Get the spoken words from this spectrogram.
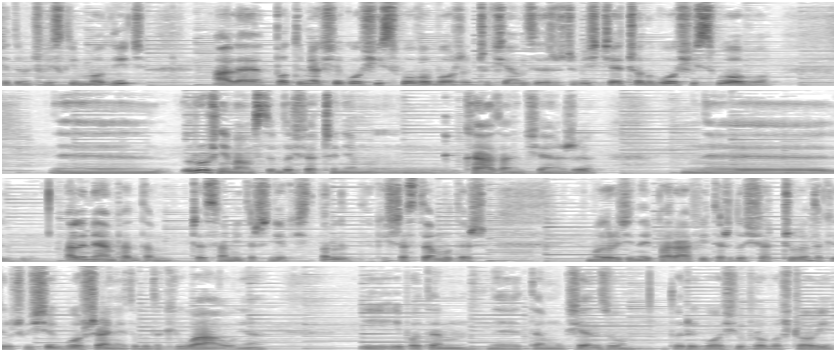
się tym wszystkim modlić, ale po tym jak się głosi Słowo Boże, czy ksiądz jest rzeczywiście, czy on głosi Słowo, yy, różnie mam z tym doświadczeniem yy, kazań księży, ale miałem pan tam czasami też jakiś, jakiś czas temu też w mojej rodzinnej parafii też doświadczyłem takiego oczywiście głoszenia, to było takie wow, nie? I, i potem y, temu księdzu, który głosił proboszczowi,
